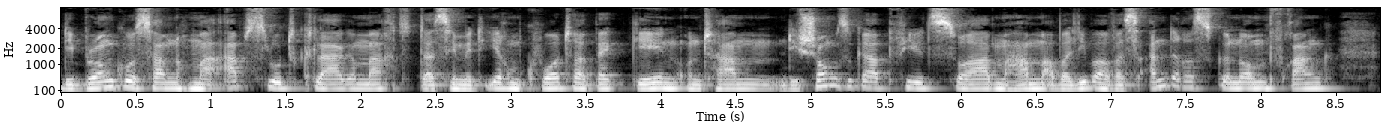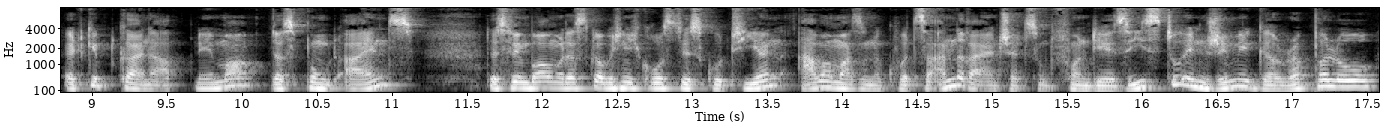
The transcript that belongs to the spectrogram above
Die Broncos haben nochmal absolut klar gemacht, dass sie mit ihrem Quarterback gehen und haben die Chance gehabt, Fields zu haben, haben aber lieber was anderes genommen, Frank. Es gibt keine Abnehmer. Das ist Punkt eins. Deswegen brauchen wir das, glaube ich, nicht groß diskutieren. Aber mal so eine kurze andere Einschätzung von dir. Siehst du in Jimmy Garoppolo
